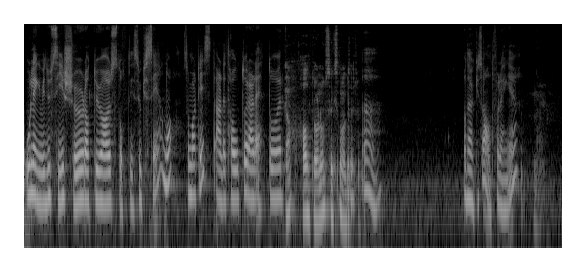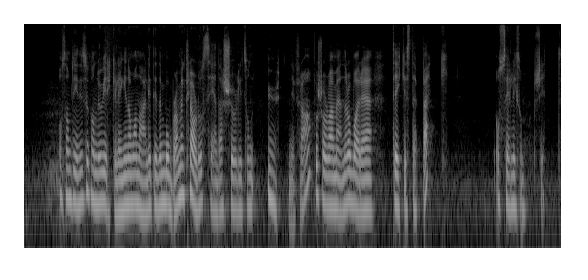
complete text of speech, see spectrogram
Hvor lenge vil du si sjøl at du har stått i suksess nå som artist? Er det et halvt år? Er det ett år? Ja, halvt år nå. Seks måneder. Og det er jo ikke så altfor lenge. Og samtidig så kan det jo virke lenge når man er litt i den bobla, men klarer du å se deg sjøl litt sånn utenifra? Forstår du hva jeg mener? Og bare take a step back? Og se liksom Shit,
